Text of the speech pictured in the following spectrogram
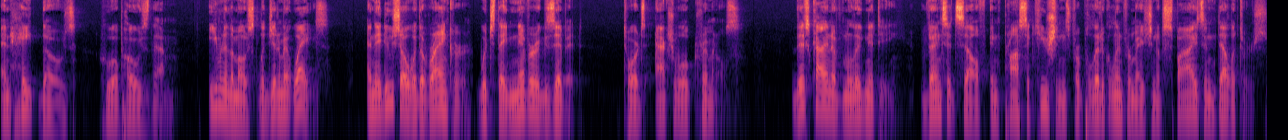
and hate those who oppose them, even in the most legitimate ways. And they do so with a rancor which they never exhibit towards actual criminals. This kind of malignity vents itself in prosecutions for political information of spies and delators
